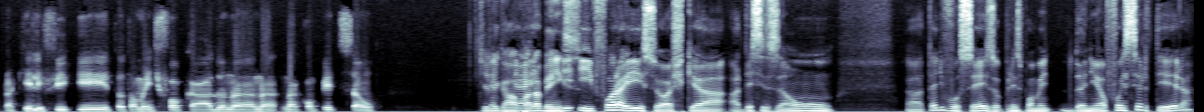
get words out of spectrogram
Para que ele fique totalmente focado na, na, na competição. Que legal, é, parabéns. E, e, fora isso, eu acho que a, a decisão, até de vocês, ou principalmente do Daniel, foi certeira,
